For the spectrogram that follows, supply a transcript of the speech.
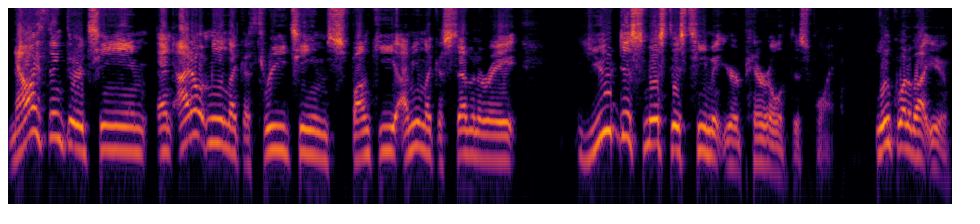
Now I think they're a team, and I don't mean like a three team spunky, I mean like a seven or eight. You dismiss this team at your peril at this point. Luke, what about you?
